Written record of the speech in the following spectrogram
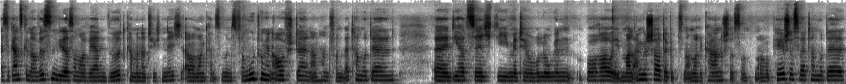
Also ganz genau wissen, wie der Sommer werden wird, kann man natürlich nicht, aber man kann zumindest Vermutungen aufstellen anhand von Wettermodellen. Äh, die hat sich die Meteorologin Borau eben mal angeschaut. Da gibt es ein amerikanisches und ein europäisches Wettermodell.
